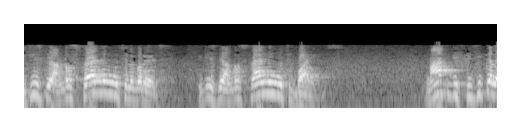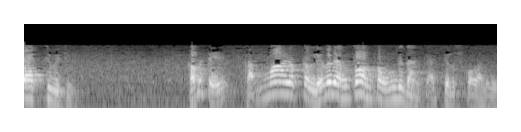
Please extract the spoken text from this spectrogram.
It is the understanding which liberates it is the understanding which binds not the physical activity కాబట్టి కర్మ యొక్క లెవెల్ ఎంతో అంత ఉంది దానికి అది తెలుసుకోవాలి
